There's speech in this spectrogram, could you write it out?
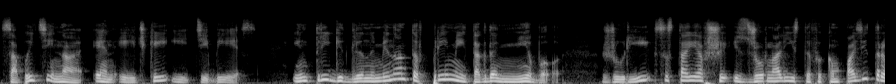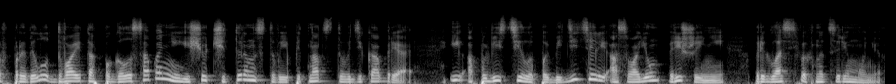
событий на NHK и TBS. Интриги для номинантов премии тогда не было. Жюри, состоявшее из журналистов и композиторов, провело два этапа голосования еще 14 и 15 декабря и оповестило победителей о своем решении, пригласив их на церемонию.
